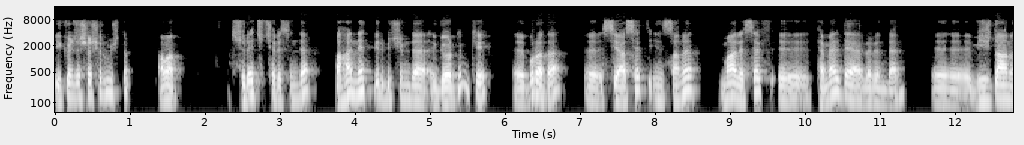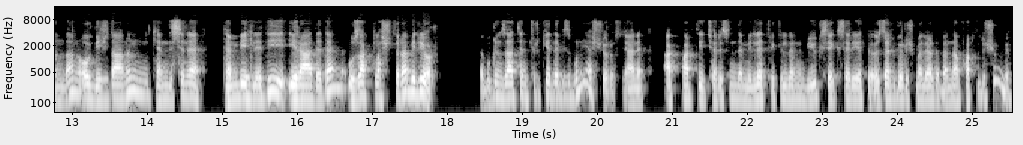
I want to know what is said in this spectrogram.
İlk önce şaşırmıştım ama süreç içerisinde daha net bir biçimde gördüm ki e, burada e, siyaset insanı maalesef e, temel değerlerinden, e, vicdanından, o vicdanın kendisine tembihlediği iradeden uzaklaştırabiliyor. E, bugün zaten Türkiye'de biz bunu yaşıyoruz. Yani AK Parti içerisinde milletvekillerinin büyük ekseriyeti özel görüşmelerde benden farklı düşünmüyor.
